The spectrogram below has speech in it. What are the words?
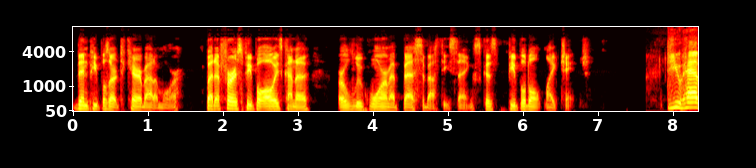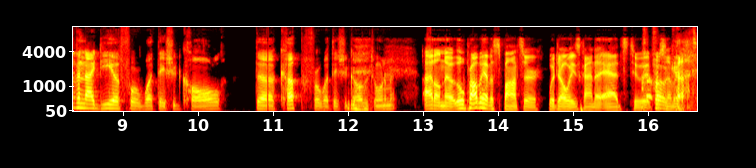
then people start to care about it more. But at first people always kind of are lukewarm at best about these things because people don't like change. Do you have an idea for what they should call the cup? For what they should call the tournament? i don't know. They'll probably have a sponsor which always kind of adds to it for oh some reason. God,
